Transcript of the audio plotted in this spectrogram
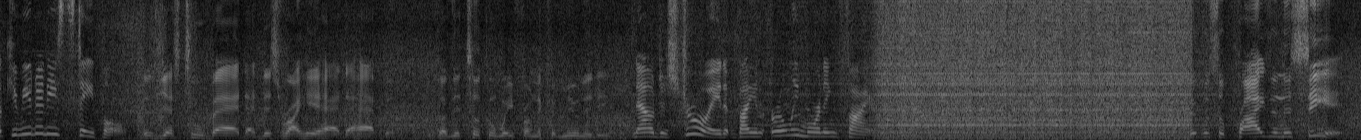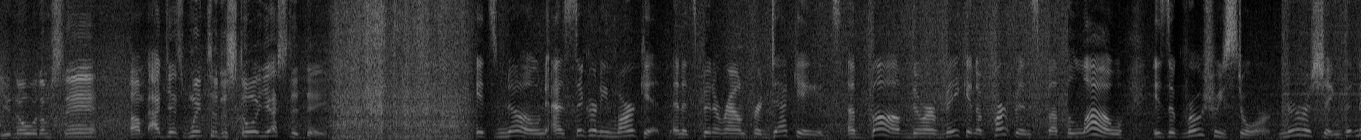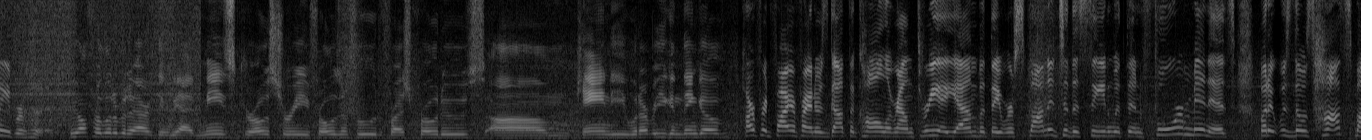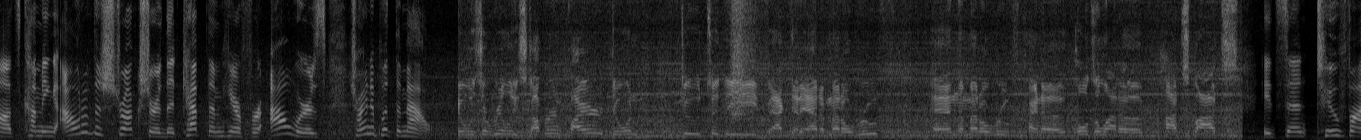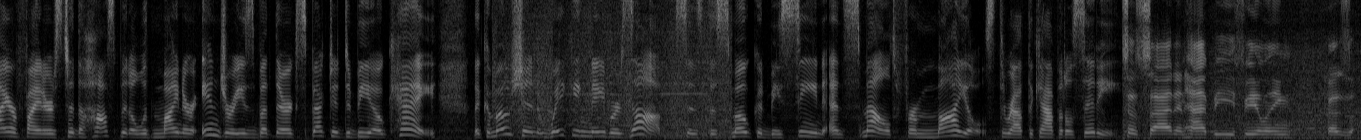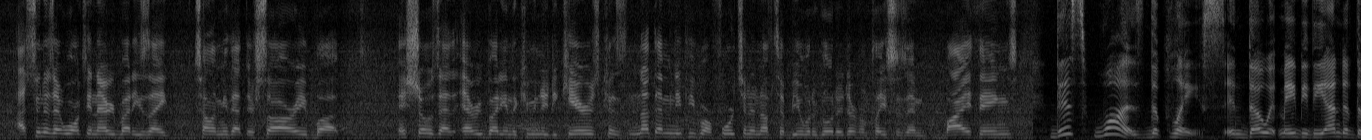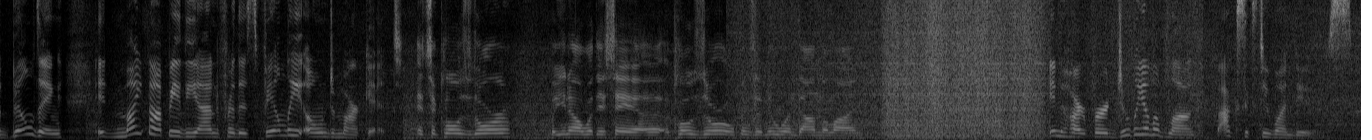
a community staple. It's just too bad that this right here had to happen because it took away from the community. Now destroyed by an early morning fire. It was surprising to see it. You know what I'm saying? Um, I just went to the store yesterday. It's known as Sigourney Market, and it's been around for decades. Above, there are vacant apartments, but below is a grocery store nourishing the neighborhood. We offer a little bit of everything. We have meats, grocery, frozen food, fresh produce, um, candy, whatever you can think of. Hartford firefighters got the call around 3 a.m., but they responded to the scene within four minutes. But it was those hot spots coming out of the structure that kept them here for hours, trying to put them out. It was a really stubborn fire due, due to the fact that it had a metal roof and the metal roof kind of holds a lot of hot spots. It sent two firefighters to the hospital with minor injuries, but they're expected to be okay. The commotion waking neighbors up since the smoke could be seen and smelled for miles throughout the capital city. It's a sad and happy feeling because as soon as I walked in, everybody's like telling me that they're sorry, but it shows that everybody in the community cares because not that many people are fortunate enough to be able to go to different places and buy things. This was the place, and though it may be the end of the building, it might not be the end for this family owned market. It's a closed door, but you know what they say a closed door opens a new one down the line. In Hartford, Julia LeBlanc, Fox 61 News.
